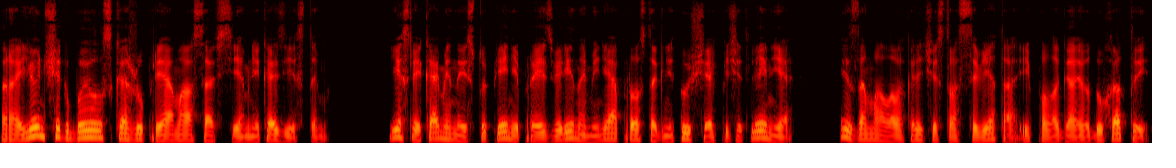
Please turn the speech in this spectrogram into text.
Райончик был, скажу прямо, совсем неказистым. Если каменные ступени произвели на меня просто гнетущее впечатление из-за малого количества света и, полагаю, духоты,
